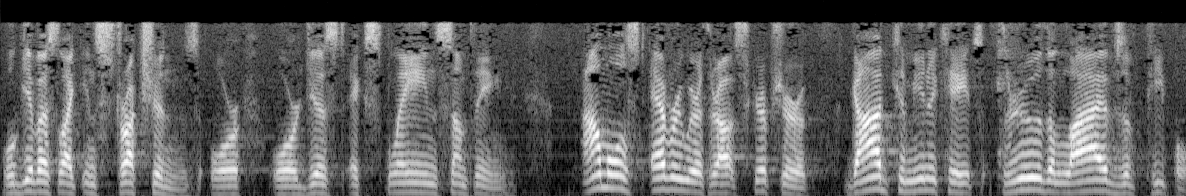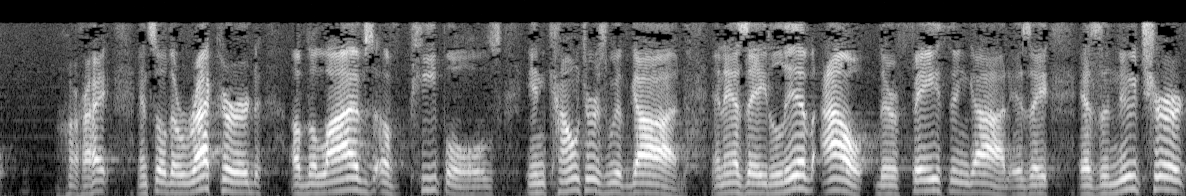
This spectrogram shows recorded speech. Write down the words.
will give us like instructions or, or just explain something. Almost everywhere throughout Scripture, God communicates through the lives of people. All right? And so the record of the lives of people's encounters with God, and as they live out their faith in God, as, they, as the new church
